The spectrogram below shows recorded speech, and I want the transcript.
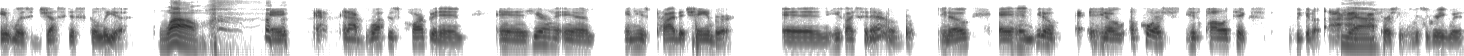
It was Justice Scalia. Wow. and, and I brought this carpet in, and here I am in his private chamber, and he's like, "Sit down," you know, and you know, you know, of course, his politics we could, I, Yeah. I, I personally disagree with,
